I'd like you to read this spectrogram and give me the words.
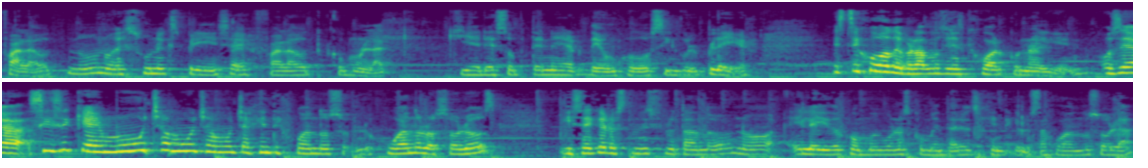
Fallout, ¿no? No es una experiencia de Fallout como la que quieres obtener de un juego single player. Este juego de verdad lo tienes que jugar con alguien. O sea, sí sé que hay mucha, mucha, mucha gente jugando, jugándolo solos y sé que lo están disfrutando, ¿no? He leído como muy buenos comentarios de gente que lo está jugando sola,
